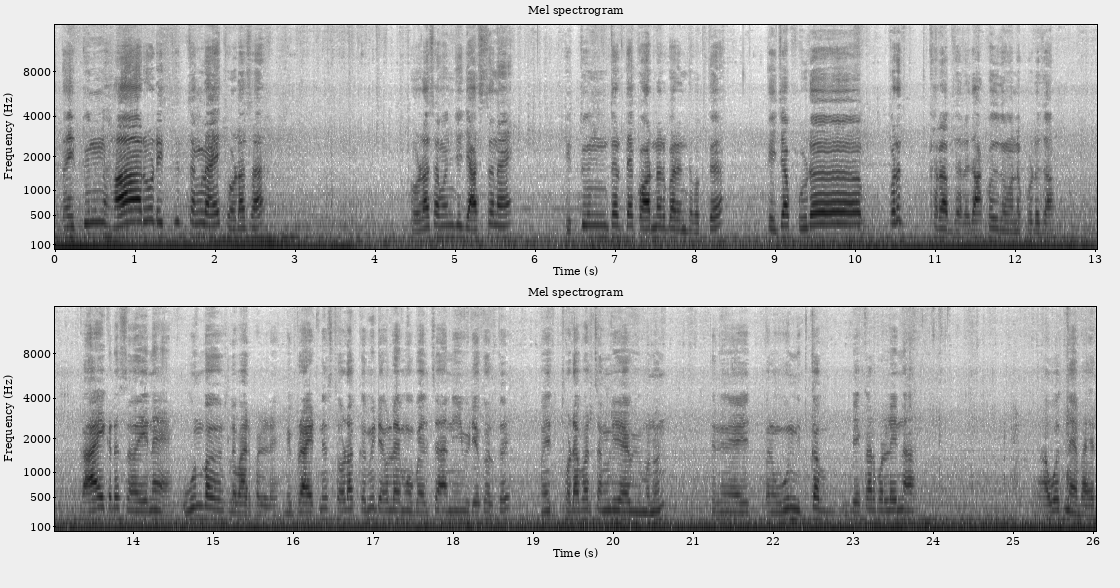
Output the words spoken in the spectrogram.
आता इथून हा रोड इथून चांगला आहे थोडासा. थोडासा म्हणजे जास्त नाही. तिथून तर त्या कॉर्नरपर्यंत फक्त. त्याच्या पुढं परत खराब झालं. दाखवतो तुम्हाला पुढं जा काय इकडे स- हे नाही. ऊन बघा कसलं बाहेर पडलंय. मी ब्राईटनेस थोडा कमी ठेवला आहे मोबाईलचा आणि व्हिडिओ करतोय. म्हणजे थोड्याफार चांगली यावी म्हणून. तर पण ऊन इतका बेकार पडलंय ना. धावत नाही बाहेर.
